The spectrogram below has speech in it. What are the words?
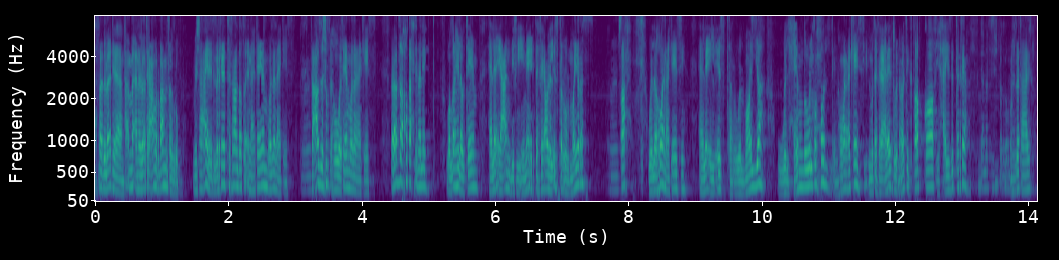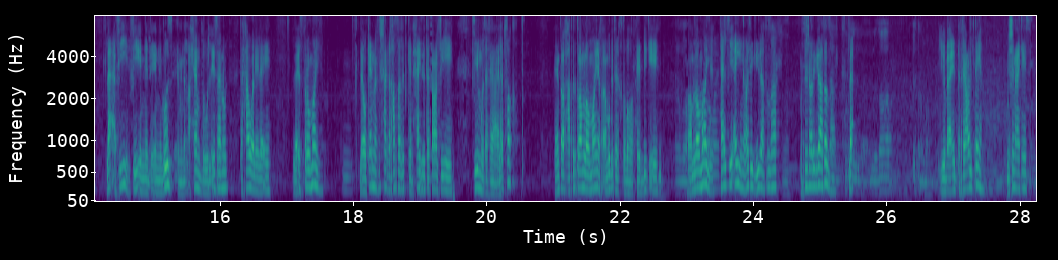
أصلا دلوقتي أنا أنا دلوقتي عامل بعمل تجربه مش عارف اذا كان التفاعل ده انعكاسي ولا انعكاسي فعاوز أشوف هو تام ولا انعكاسي فابدا أحط احتمالات والله لو تام هلاقي عندي في اناء التفاعل الإستر والمية بس. صح. ولا هو انعكاسي هلاقي الإستر والمية والحمض والكحول لأن هو انعكاسي المتفاعلات والنواتج تبقى في حيز التفاعل. مش ده تعريف لا في في ان إن جزء من الحمض والايثانول تحول إلى إيه؟ إلى إستر ومية. لو كان مفيش حاجة حصلت كان حيز التفاعل فيه إيه؟ فيه المتفاعلات فقط. أنت لو حطيت رملة ومية في انبوبه الاختبار هيديك إيه؟ رملة ومية. هل في أي نواتج جديدة هتظهر؟ مفيش نواتج جديده هتظهر لا يبقى التفاعل تام مش انعكاسي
